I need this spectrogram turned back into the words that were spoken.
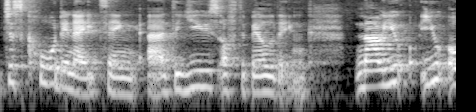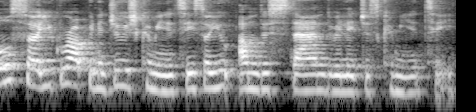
Just coordinating uh, the use of the building now you you also you grew up in a jewish community so you understand religious community.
